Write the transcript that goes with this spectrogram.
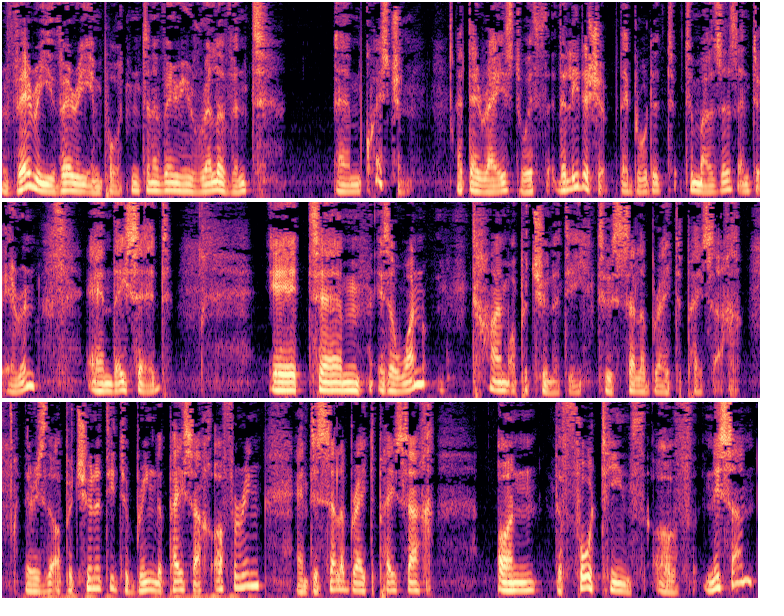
very, very important and a very relevant um, question that they raised with the leadership. They brought it to Moses and to Aaron, and they said, it um, is a one-time opportunity to celebrate Pesach. There is the opportunity to bring the Pesach offering and to celebrate Pesach on the 14th of Nisan,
